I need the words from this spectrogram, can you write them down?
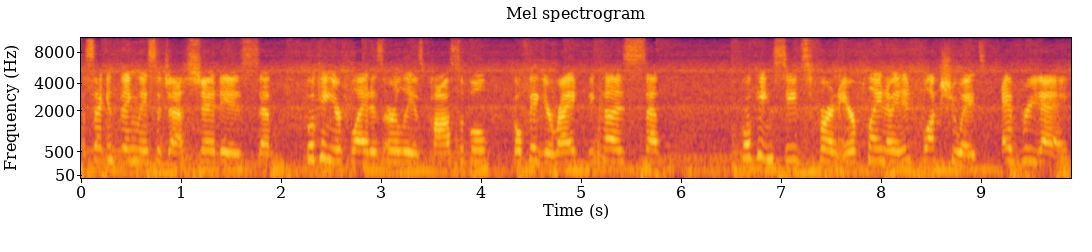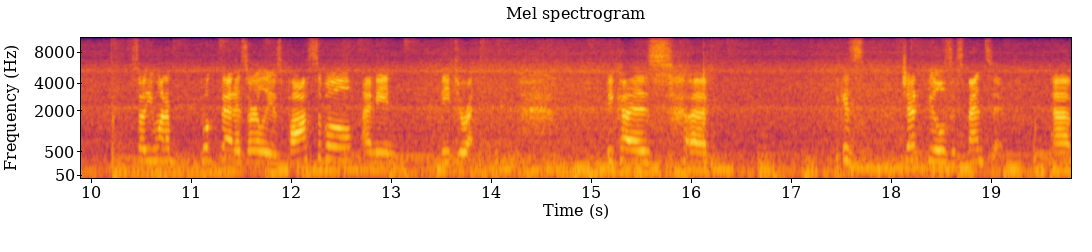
A second thing they suggested is uh, booking your flight as early as possible. Go figure, right? Because uh, booking seats for an airplane, I mean, it fluctuates every day. So you want to book that as early as possible. I mean, the direct, because, uh, because jet fuel is expensive. Uh,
